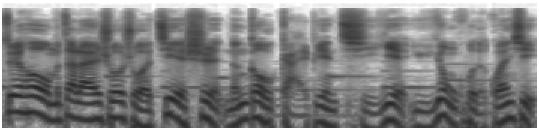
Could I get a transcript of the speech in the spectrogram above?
最后，我们再来说说借势能够改变企业与用户的关系。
